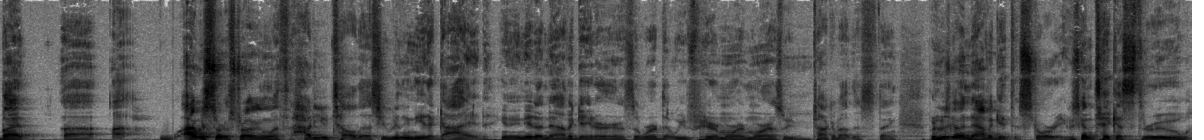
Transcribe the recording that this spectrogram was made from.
But uh, I, was sort of struggling with how do you tell this? You really need a guide. You know, you need a navigator is the word that we hear more and more as we talk about this thing. But who's going to navigate this story? Who's going to take us through,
